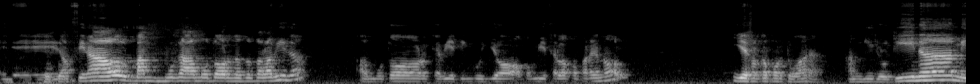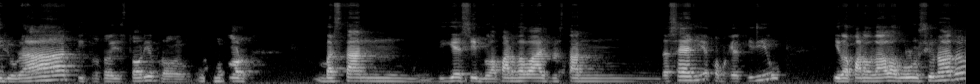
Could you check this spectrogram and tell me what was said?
I al final vam posar el motor de tota la vida, el motor que havia tingut jo com havia fet la Copa Renault, i és el que porto ara, amb guillotina, millorat i tota la història, però un motor bastant, diguéssim, la part de baix bastant de sèrie, com aquell qui diu, i la part de dalt evolucionada,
